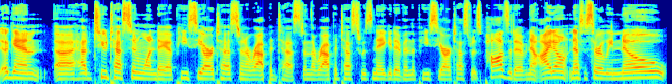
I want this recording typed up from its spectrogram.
again uh, had two tests in one day: a PCR test and a rapid test. And the rapid test was negative, and the PCR test was positive. Now, I don't necessarily know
